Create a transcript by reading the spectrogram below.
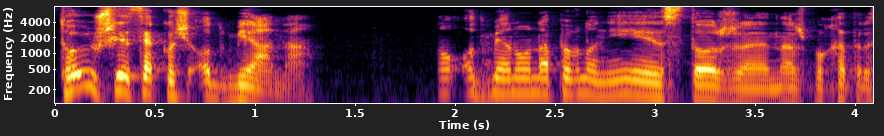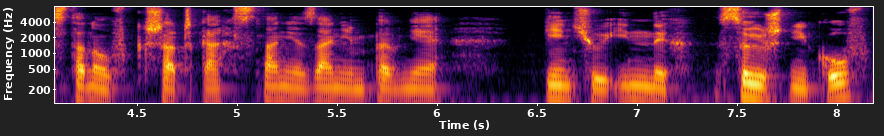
to już jest jakoś odmiana. No, odmianą na pewno nie jest to, że nasz bohater stanął w krzaczkach, stanie za nim pewnie pięciu innych sojuszników.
